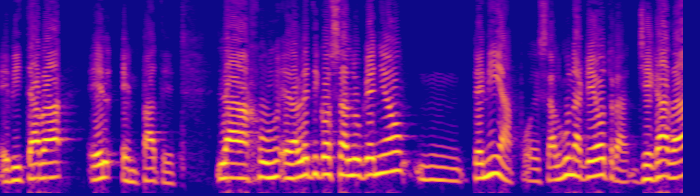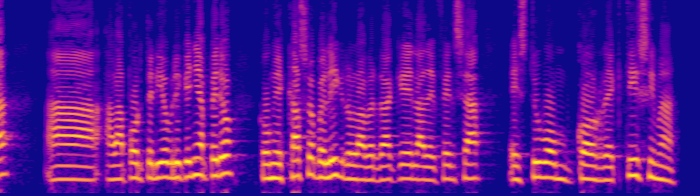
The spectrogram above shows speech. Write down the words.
evitaba el empate. La, el Atlético sanluqueño mm, tenía pues alguna que otra llegada a, la portería ubriqueña, pero con escaso peligro. La verdad que la defensa estuvo correctísima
